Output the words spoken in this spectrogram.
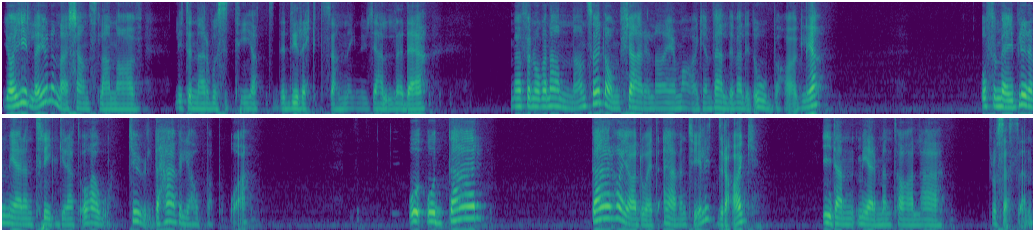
Jag gillar ju den där känslan av lite nervositet, det är direktsändning, nu gäller det. Men för någon annan så är de fjärilarna i magen väldigt, väldigt obehagliga. Och för mig blir det mer en trigger att wow, kul, det här vill jag hoppa på. Och, och där, där har jag då ett äventyrligt drag i den mer mentala processen.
